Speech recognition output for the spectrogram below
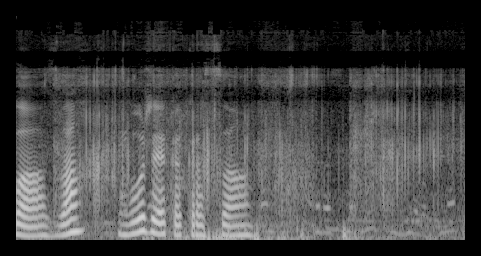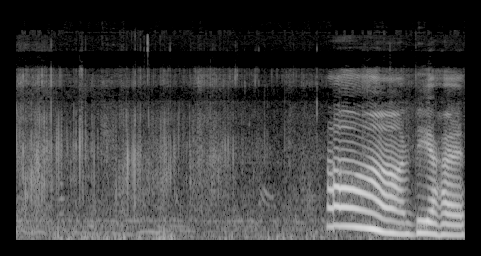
Клас. Боже, яка краса. А, бігає.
